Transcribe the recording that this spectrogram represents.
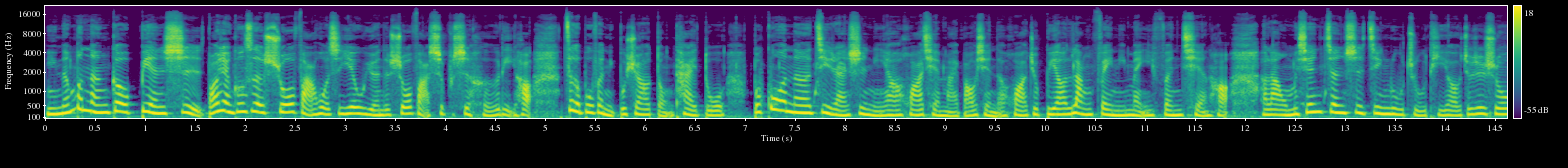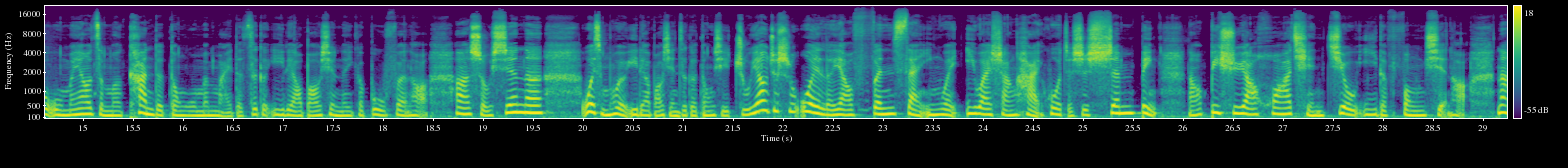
你能不能够辨识保险公司的说法或者是业务员的说法是不是合理？哈，这个部分你不需要懂太多。不过呢，既然是你要花钱买保险的话，就不要浪费你每一分钱。哈，好啦，我们先正式进入主题哦，就是说我们要怎么看得懂我们买的这个医疗保险的一个部分？哈啊，首先呢，为什么会有医疗保险这个东西？主要就是为为了要分散因为意外伤害或者是生病，然后必须要花钱就医的风险哈。那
